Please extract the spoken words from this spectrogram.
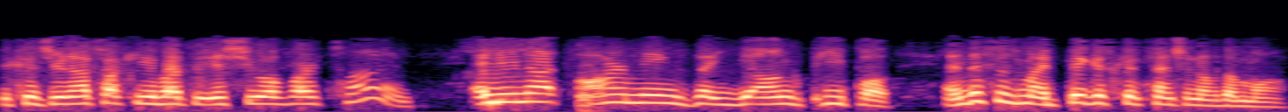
because you're not talking about the issue of our time and you're not arming the young people. And this is my biggest contention of them all.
